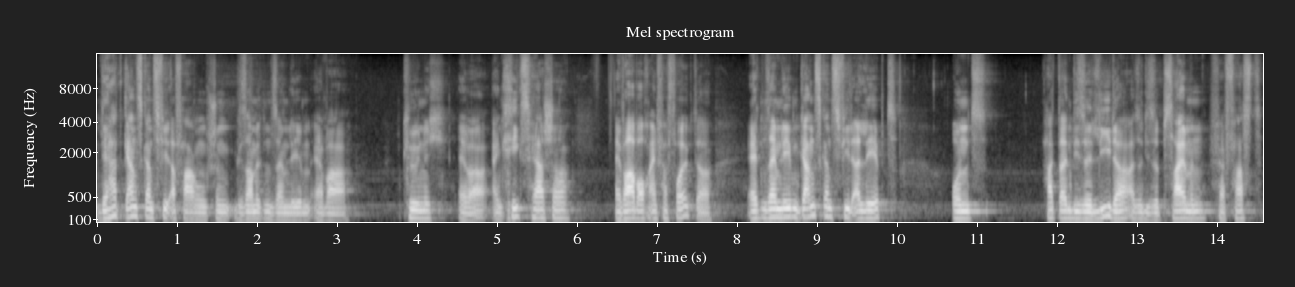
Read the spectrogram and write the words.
der hat ganz, ganz viel Erfahrung schon gesammelt in seinem Leben. Er war König, er war ein Kriegsherrscher, er war aber auch ein Verfolgter. Er hat in seinem Leben ganz, ganz viel erlebt und hat dann diese Lieder, also diese Psalmen verfasst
